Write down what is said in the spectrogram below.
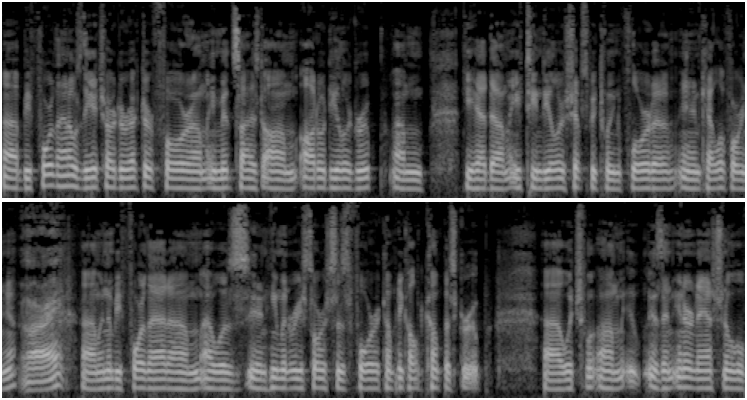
Uh, before that, I was the HR director for um, a mid-sized um, auto dealer group. Um, he had um, 18 dealerships between Florida and California. All right. Um, and then before that, um, I was in human resources for a company called Compass Group, uh, which is an international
